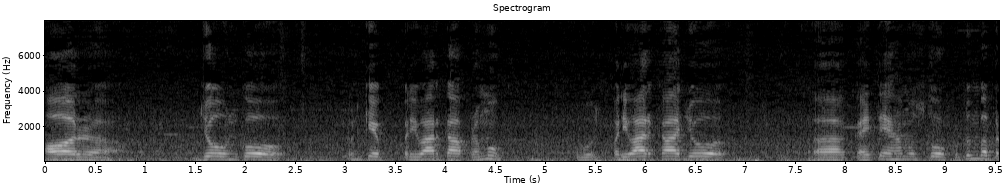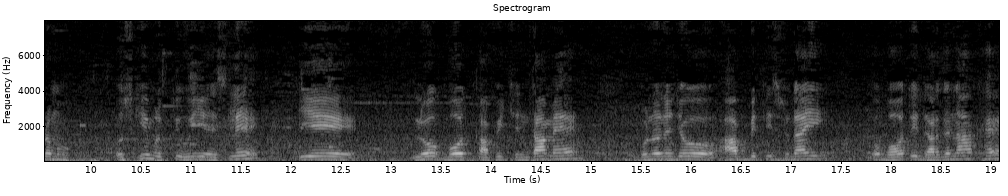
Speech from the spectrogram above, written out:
और जो उनको उनके परिवार का प्रमुख वो परिवार का जो अ, कहते हैं हम उसको कुटुंब प्रमुख उसकी मृत्यु हुई है। इसलिए ये लोग बहुत काफ़ी चिंता में है। उन्होंने जो आप बीती सुनाई वो बहुत ही दर्दनाक है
